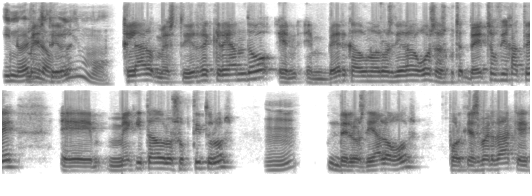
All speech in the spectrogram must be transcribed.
y no es me lo estoy- mismo. Claro, me estoy recreando en, en ver cada uno de los diálogos. escucha- De hecho, fíjate, eh, me he quitado los subtítulos de los diálogos porque es verdad que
